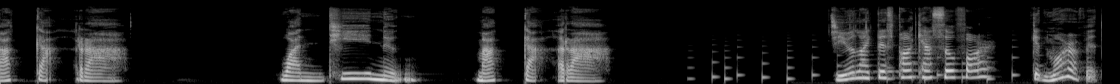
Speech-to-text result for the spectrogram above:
มกราวันที่หนึ่งมกรา Do you like this podcast so far? Get more of it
